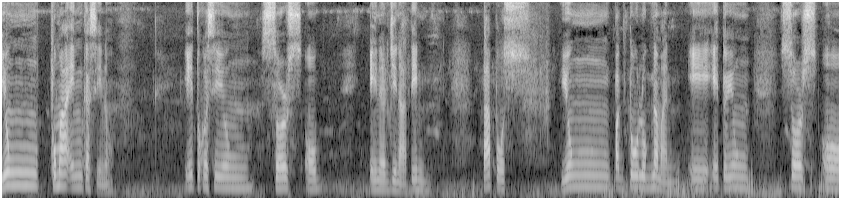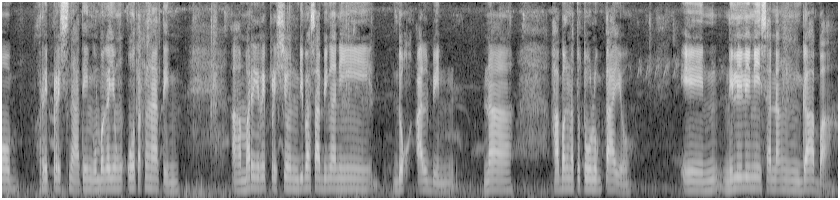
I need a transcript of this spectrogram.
Yung kumain kasi no, ito kasi yung source of energy natin. Tapos, yung pagtulog naman, eh, ito yung source of repress natin. Kumbaga yung utak natin, uh, marirepress yun. Di ba sabi nga ni Doc Alvin na habang natutulog tayo, eh, nililinisan ng GABA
